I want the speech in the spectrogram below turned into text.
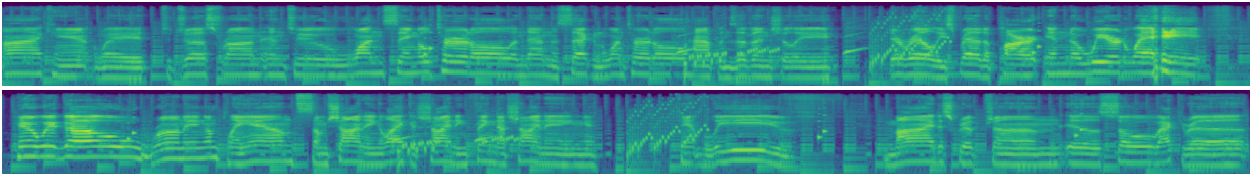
I can't wait to just run into one single turtle, and then the second one turtle happens eventually. They're really spread apart in a weird way. Here we go, running on plants. I'm shining like a shining thing that's shining. Can't believe my description is so accurate.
